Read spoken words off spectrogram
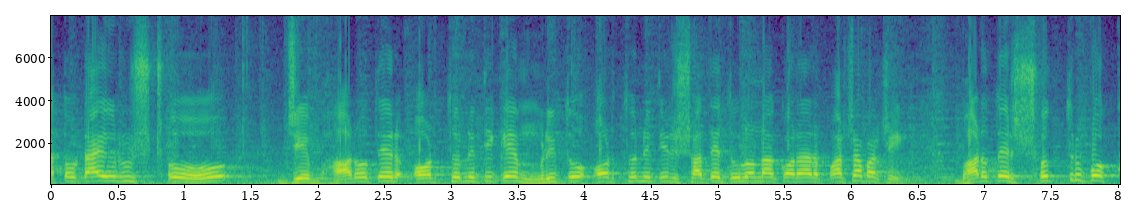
এতটাই রুষ্ট যে ভারতের অর্থনীতিকে মৃত অর্থনীতির সাথে তুলনা করার পাশাপাশি ভারতের শত্রুপক্ষ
